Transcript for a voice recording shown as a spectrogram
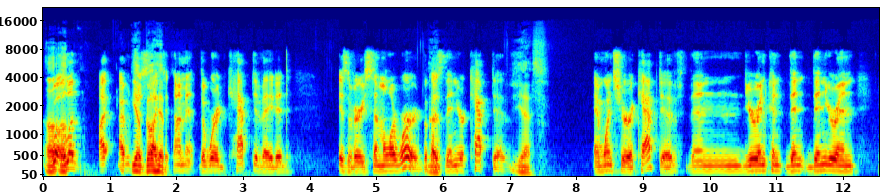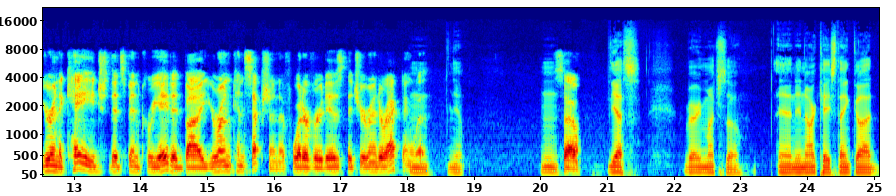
Uh, well, uh, let, I, I would yeah, just like ahead. to comment. The word captivated is a very similar word because yeah. then you're captive. Yes and once you're a captive then you're in con- then then you're in you're in a cage that's been created by your own conception of whatever it is that you're interacting mm, with yep mm. so yes very much so and in our case thank god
